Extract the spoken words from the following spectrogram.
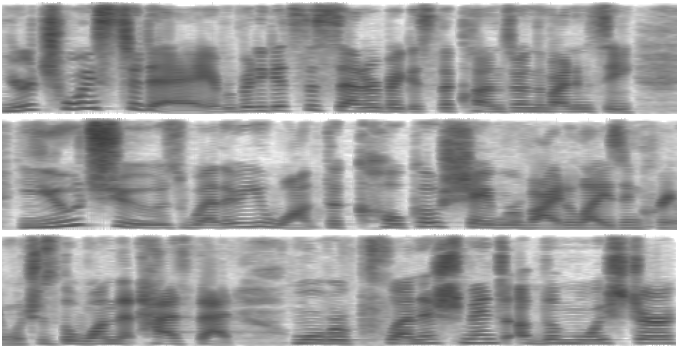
your choice today, everybody gets the set, everybody gets the cleanser and the vitamin C. You choose whether you want the Coco Shea Revitalizing Cream, which is the one that has that more replenishment of the moisture.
